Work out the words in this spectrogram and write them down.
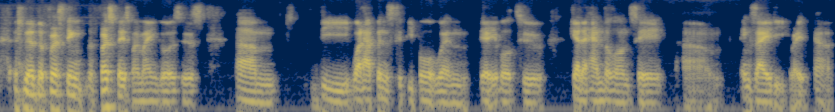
the, the first thing, the first place my mind goes is um, the what happens to people when they're able to get a handle on, say, um, anxiety, right? Uh,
